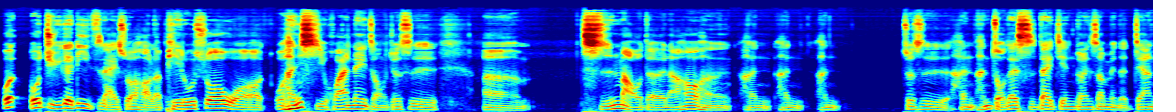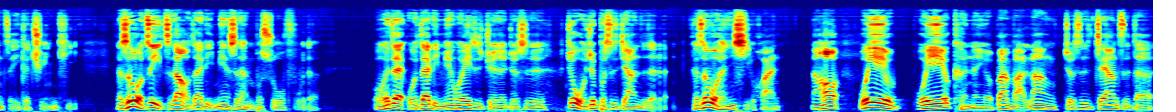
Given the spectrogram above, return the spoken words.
我我举一个例子来说好了，比如说我我很喜欢那种就是呃时髦的，然后很很很很就是很很走在时代尖端上面的这样子一个群体。可是我自己知道我在里面是很不舒服的，我会在我在里面会一直觉得就是就我就不是这样子的人，可是我很喜欢。然后我也有，我也有可能有办法让就是这样子的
